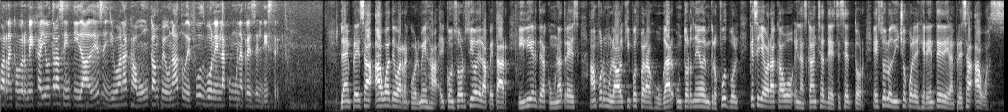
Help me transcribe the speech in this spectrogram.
Barranca Bermeja y otras entidades llevan a cabo un campeonato de fútbol en la Comuna 3 del distrito. La empresa Aguas de Barranco Bermeja, el consorcio de la PETAR y líder de la Comuna 3 han formulado equipos para jugar un torneo de microfútbol que se llevará a cabo en las canchas de este sector. Esto lo dicho por el gerente de la empresa Aguas.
